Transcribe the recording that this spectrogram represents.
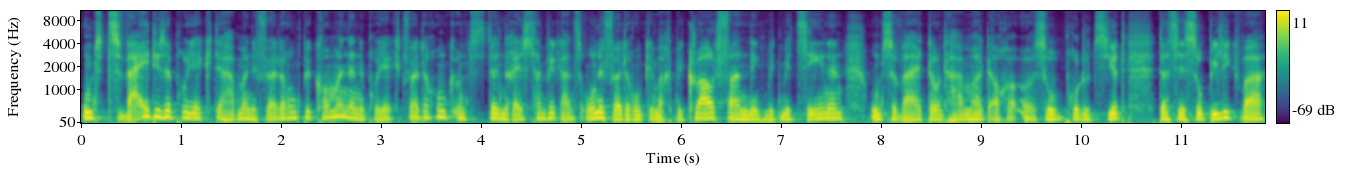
Und zwei dieser Projekte haben eine Förderung bekommen, eine Projektförderung. Und den Rest haben wir ganz ohne Förderung gemacht, mit Crowdfunding, mit Mäzenen und so weiter. Und haben halt auch äh, so produziert, dass es so billig war,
